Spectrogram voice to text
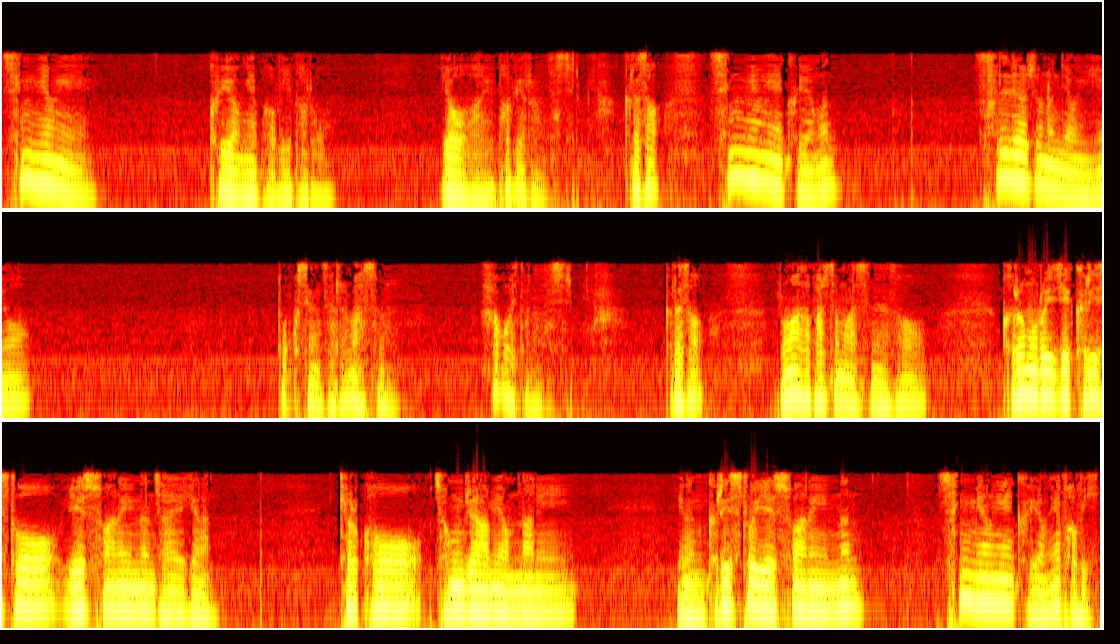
생명의 그 영의 법이 바로 여호와의 법이라는 사실입니다. 그래서 생명의 그 영은 살려주는 영이요 독생자를 말씀을 하고 있다는 사실입니다. 그래서 로마서 8장 말씀에서 그러므로 이제 그리스도 예수 안에 있는 자에게는 결코 정죄함이 없나니 이는 그리스도 예수 안에 있는 생명의 그 영의 법이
